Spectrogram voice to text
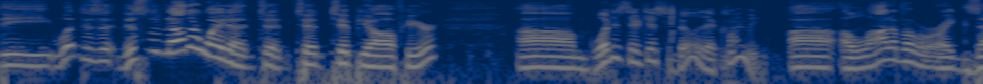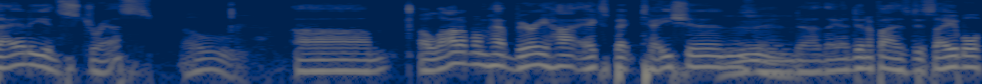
the what does it? This is another way to to, to tip you off here. Um, what is their disability they're claiming? uh, a lot of them are anxiety and stress. Oh, a lot of them have very high expectations, Mm. and uh, they identify as disabled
